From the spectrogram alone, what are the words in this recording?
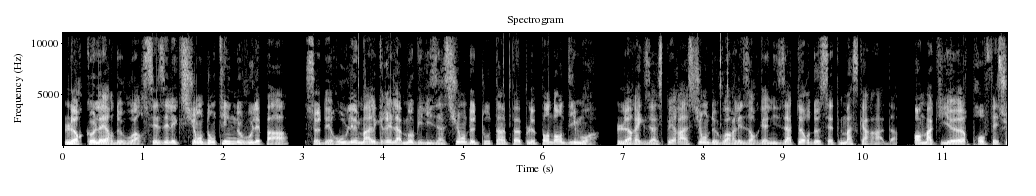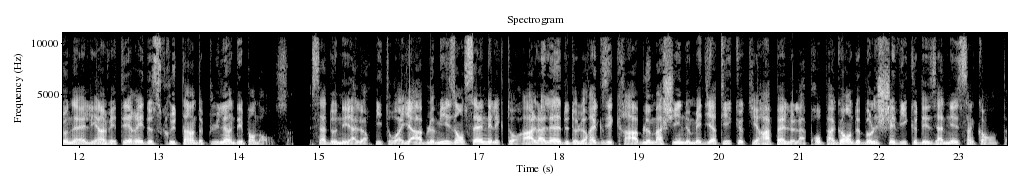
Leur colère de voir ces élections dont ils ne voulaient pas, se dérouler malgré la mobilisation de tout un peuple pendant dix mois leur exaspération de voir les organisateurs de cette mascarade, en maquilleurs professionnels et invétérés de scrutin depuis l'indépendance, s'adonner à leur pitoyable mise en scène électorale à l'aide de leur exécrable machine médiatique qui rappelle la propagande bolchevique des années 50,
